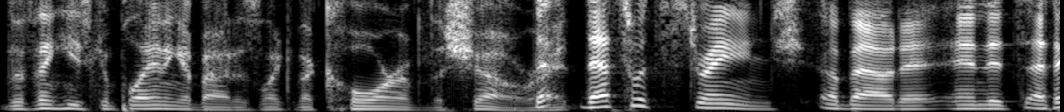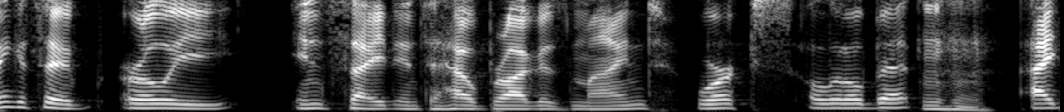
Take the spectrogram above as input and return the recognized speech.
the thing he's complaining about is like the core of the show, Th- right? that's what's strange about it, and it's I think it's a early insight into how Braga's mind works a little bit. mm-hmm. I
